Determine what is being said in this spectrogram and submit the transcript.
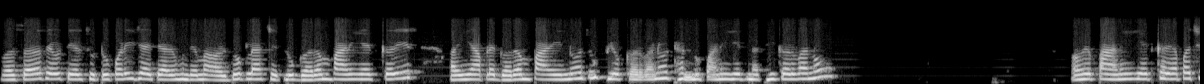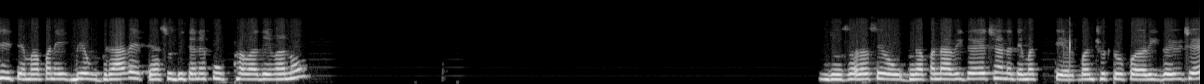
બસ સરસ એવું તેલ છૂટું પડી જાય ત્યારે હું તેમાં અડધો ગ્લાસ જેટલું ગરમ પાણી એડ કરીશ. અહીંયા આપણે ગરમ પાણીનો જ ઉપયોગ કરવાનો, ઠંડુ પાણી એડ નથી કરવાનું. હવે પાણી એડ કર્યા પછી તેમાં પણ એક બે ઉભરાવે ત્યાં સુધી તેને કૂક થવા દેવાનું. જો સરસ એવો ઉભરા પણ આવી ગયો છે અને તેમાં તેલ પણ છૂટું પડી ગયું છે.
